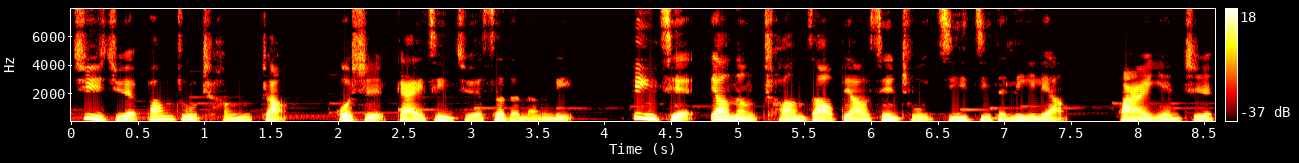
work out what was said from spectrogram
拒绝帮助成长。或是改进角色的能力，并且要能创造表现出积极的力量。换而言之，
